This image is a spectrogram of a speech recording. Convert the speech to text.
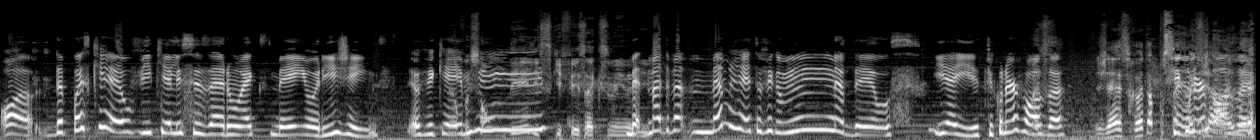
ó, depois que eu vi que eles fizeram X-Men Origins, eu fiquei. Não, foi só um "Hum". deles que fez X-Men. Me- Origins. Mas do me- mesmo jeito eu fico, hum, meu Deus. E aí? Fico nervosa. Já é 50% Fico já, nervosa. né?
